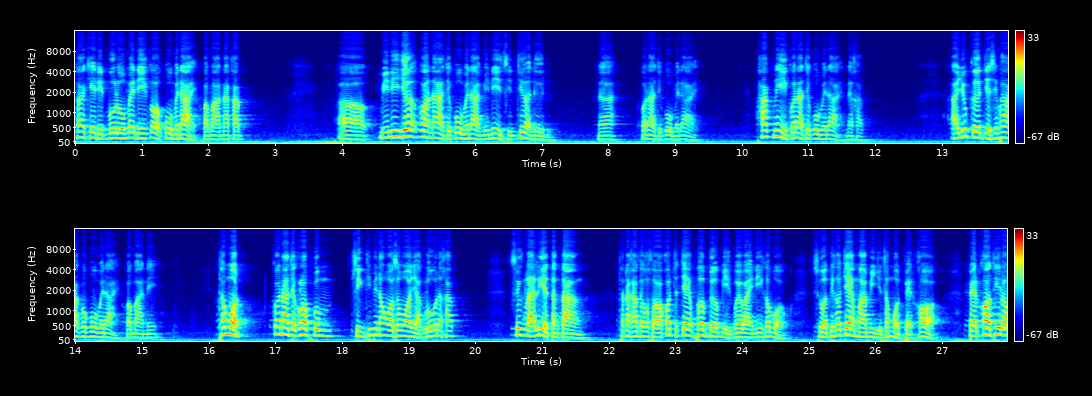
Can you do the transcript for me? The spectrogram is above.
ถ้าเครดิตบูโรไม่ดีก็กู้ไม่ได้ประมาณนะครับมีหนี้เยอะก็น่าจะกู้ไม่ได้ มีหนี้สินเชื่ออื่นนะก็น่าจะกู้ไม่ได้ พักหนี้ก็น่าจะกู้ไม่ได้นะครับ อายุเกิน 75 ก็กู้ไม่ได้ประมาณนี้ ทั้งหมดก็น่าจะครอบคลุม สิ่งที่พี่น้องอสมอยากรู้นะครับ ซึ่งรายละเอียดต่างๆ ธนาคารตกสเขาจะแจ้งเพิ่มเติมอีกไวๆนี้เขาบอก ส่วนที่เขาแจ้งมามีอยู่ทั้งหมด 8 ข้อ 8 ข้อที่เรา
